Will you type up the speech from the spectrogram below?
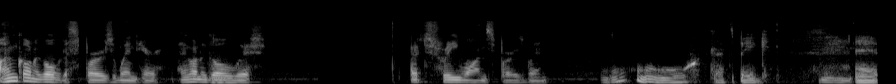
I'm going to go with a Spurs win here. I'm going to go Mm. with a 3 1 Spurs win. Ooh, that's big. Uh,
